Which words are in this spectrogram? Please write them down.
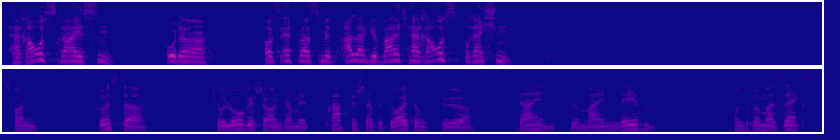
herausreißen oder aus etwas mit aller Gewalt herausbrechen. Ist von größter theologischer und damit praktischer Bedeutung für dein, für mein Leben. Und Römer 6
